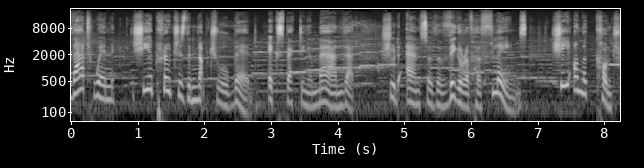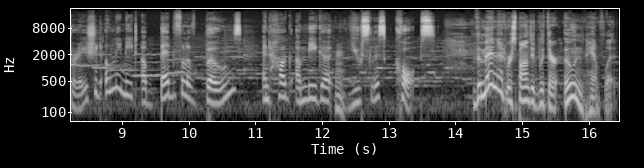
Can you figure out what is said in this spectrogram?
that when she approaches the nuptial bed, expecting a man that should answer the vigor of her flames, she, on the contrary, should only meet a bed full of bones and hug a meager, hmm. useless corpse? The men had responded with their own pamphlet,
